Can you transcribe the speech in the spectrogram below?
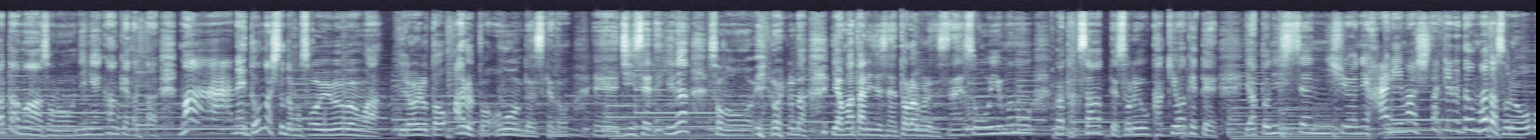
あとはまあその人間関係だったらまあねどんな人でもそういう部分はいろいろとあると思うんですけど、えー、人生的なそのいろいろな山谷ですねトラブルですねそういうものがたくさんあってそれをかき分けてやっと2000 2024に入りましたけれどまだそれを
